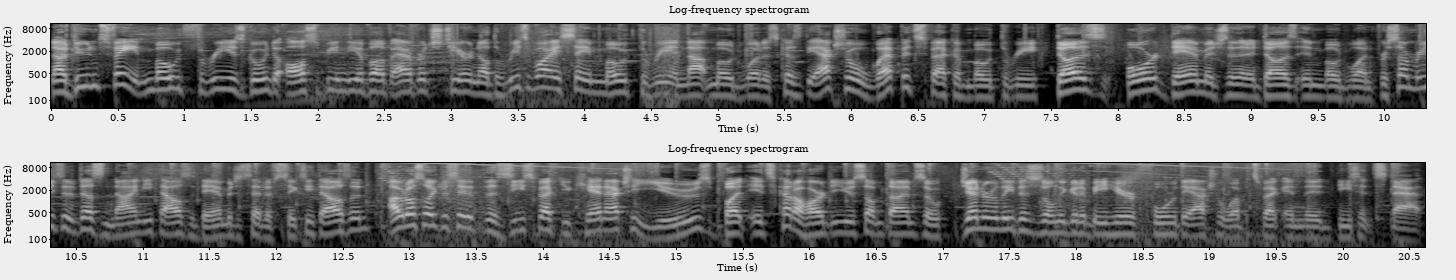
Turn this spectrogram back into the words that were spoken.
Now, now, Dune's Fate Mode 3 is going to also be in the above average tier. Now, the reason why I say Mode 3 and not Mode 1 is because the actual weapon spec of Mode 3 does more damage than it does in Mode 1. For some reason, it does 90,000 damage instead of 60,000. I would also like to say that the Z spec you can actually use, but it's kind of hard to use sometimes. So generally, this is only going to be here for the actual weapon spec and the decent stat.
